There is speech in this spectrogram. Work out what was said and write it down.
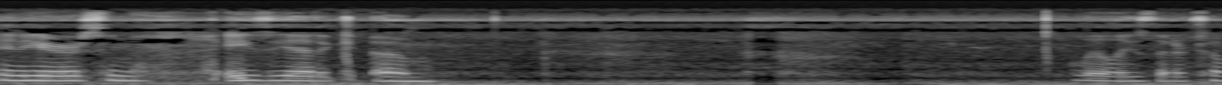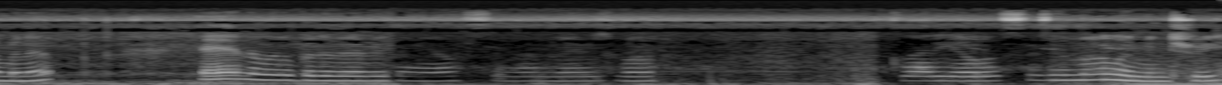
And here are some Asiatic um, lilies that are coming up and a little bit of everything else. And then there's my gladioluses and my lemon tree.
